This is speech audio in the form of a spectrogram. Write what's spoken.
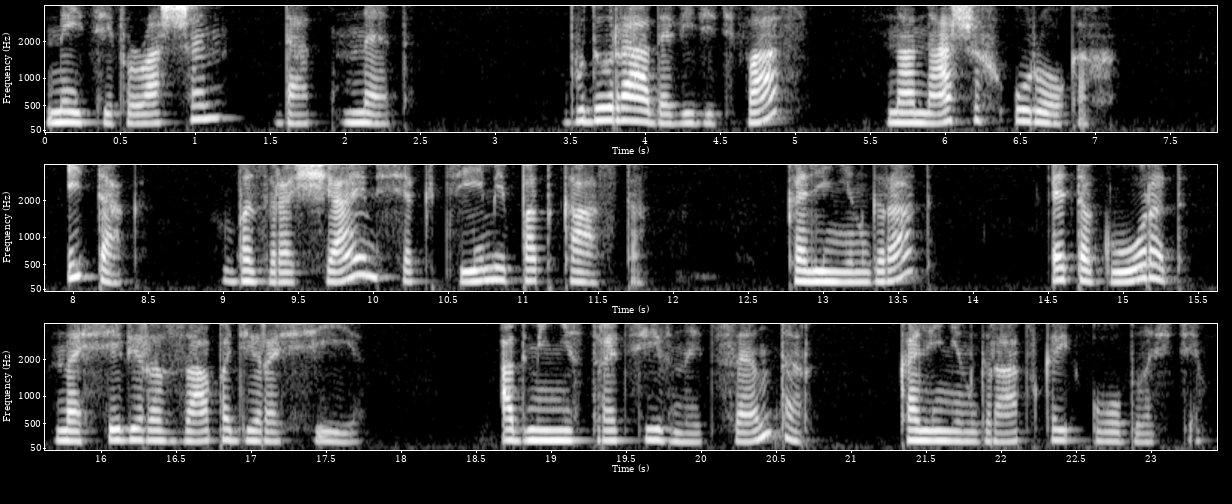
nativerussian.net. Буду рада видеть вас на наших уроках. Итак, возвращаемся к теме подкаста. Калининград – это город на северо-западе России, административный центр Калининградской области –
